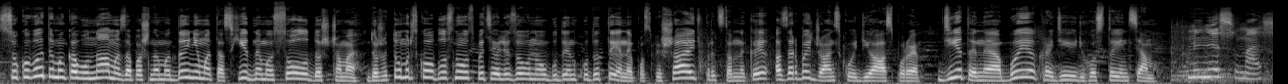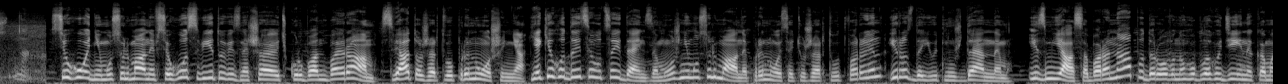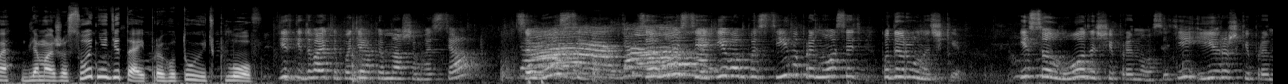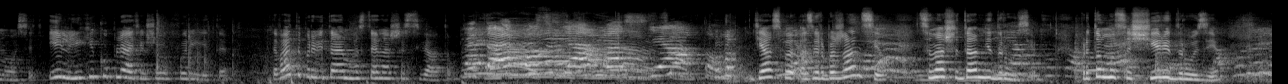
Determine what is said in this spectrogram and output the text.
Соковитими кавунами, запашними динями та східними солодощами до Житомирського обласного спеціалізованого будинку дитини поспішають представники азербайджанської діаспори. Діти неабияк радіють гостинцям. Мені смачно. Сьогодні мусульмани всього світу відзначають Курбан Байрам – свято жертвоприношення. Як і годиться у цей день, заможні мусульмани приносять у жертву тварин і роздають нужденним. Із м'яса барана, подарованого благодійниками, для майже сотні дітей приготують плов. Дітки, давайте подякуємо нашим гостям. Це гості, це гості, які вам постійно приносять подаруночки. І солодощі приносять, і іграшки приносять, і ліки купляють, якщо ви хворієте. Давайте привітаємо гостей наше свято. Діаспора азербайджанців це наші давні друзі. Притому це щирі друзі,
